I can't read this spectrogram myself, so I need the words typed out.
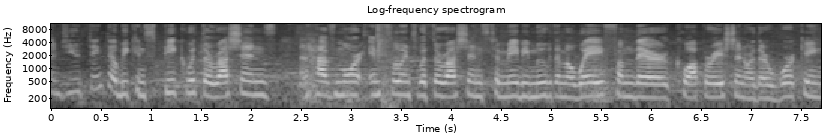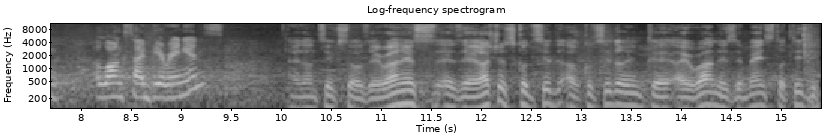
And do you think that we can speak with the Russians and have more influence with the Russians to maybe move them away from their cooperation or their working alongside the Iranians? I don't think so. The Iranians, uh, the Russians consider, are considering uh, Iran as the main strategic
